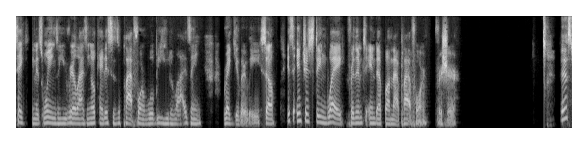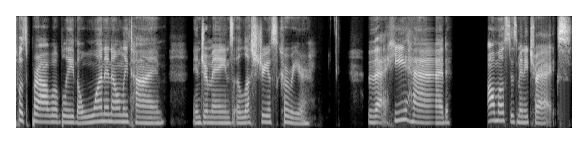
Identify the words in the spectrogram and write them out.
taking its wings and you realizing, okay, this is a platform we'll be utilizing regularly. So it's an interesting way for them to end up on that platform for sure. This was probably the one and only time in Jermaine's illustrious career that he had almost as many tracks.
